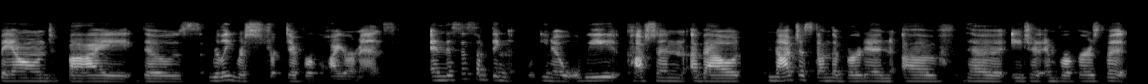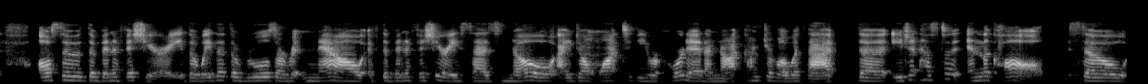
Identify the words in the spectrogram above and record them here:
bound by those really restrictive requirements. And this is something, you know, we caution about not just on the burden of the agent and brokers, but also the beneficiary. The way that the rules are written now, if the beneficiary says, no, I don't want to be recorded, I'm not comfortable with that, the agent has to end the call. So,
